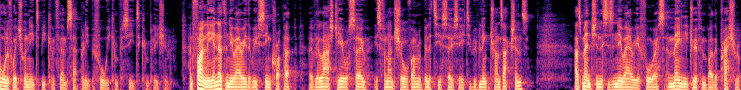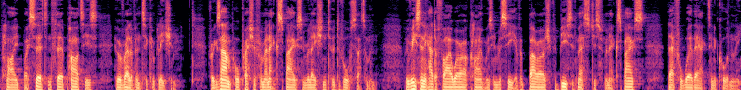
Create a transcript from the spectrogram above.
all of which will need to be confirmed separately before we can proceed to completion. And finally, another new area that we've seen crop up over the last year or so is financial vulnerability associated with linked transactions. As mentioned, this is a new area for us and mainly driven by the pressure applied by certain third parties who are relevant to completion. For example, pressure from an ex spouse in relation to a divorce settlement. We recently had a file where our client was in receipt of a barrage of abusive messages from an ex spouse, therefore, were they acting accordingly?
